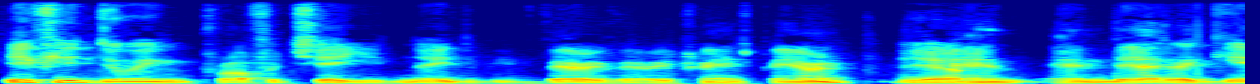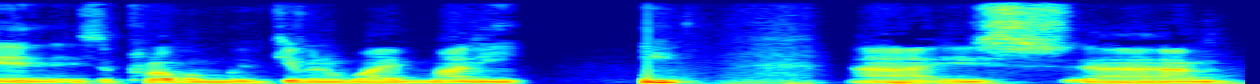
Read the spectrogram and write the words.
if you're doing profit share, you need to be very very transparent. Yeah. And and that again is a problem with giving away money. Uh, is um,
